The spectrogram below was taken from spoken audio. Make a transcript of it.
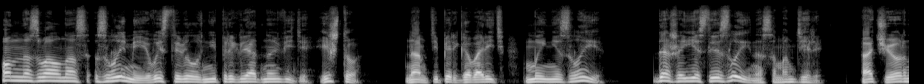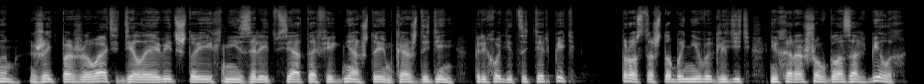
Он назвал нас злыми и выставил в неприглядном виде. И что? Нам теперь говорить «мы не злые»? Даже если злые на самом деле. А черным жить-поживать, делая вид, что их не злит вся та фигня, что им каждый день приходится терпеть – Просто чтобы не выглядеть нехорошо в глазах белых?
